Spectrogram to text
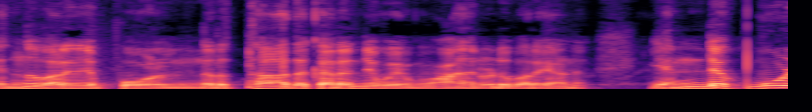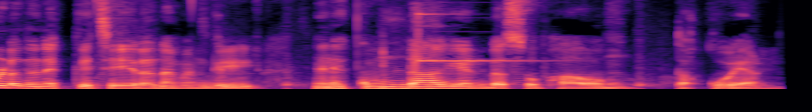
എന്ന് പറഞ്ഞപ്പോൾ നിർത്താതെ കരഞ്ഞുപോയി മുഹാനോട് പറയാണ് എന്റെ കൂടെ നിനക്ക് ചേരണമെങ്കിൽ നിനക്കുണ്ടാകേണ്ട സ്വഭാവം തക്കുവയാണ്.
